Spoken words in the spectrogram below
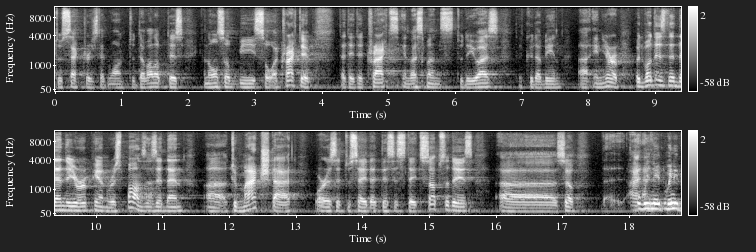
to sectors that want to develop this can also be so attractive that it attracts investments to the US that could have been uh, in Europe. But what is the, then the European response? Is it then uh, to match that, or is it to say that this is state subsidies? Uh, so I, we, need, we, need,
